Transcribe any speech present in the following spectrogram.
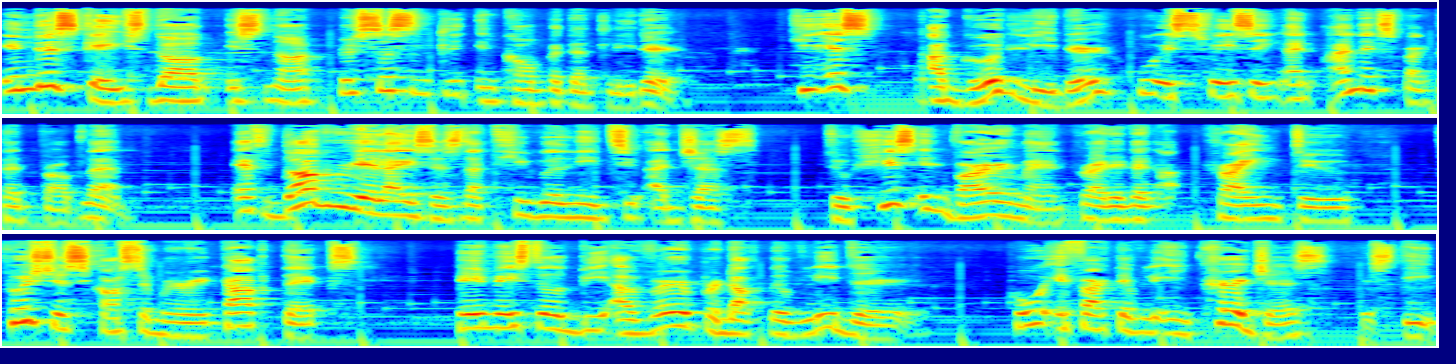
In this case, Doug is not persistently incompetent leader. He is a good leader who is facing an unexpected problem. If Doug realizes that he will need to adjust to his environment rather than uh, trying to push his customary tactics, he may still be a very productive leader who effectively encourages his team.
